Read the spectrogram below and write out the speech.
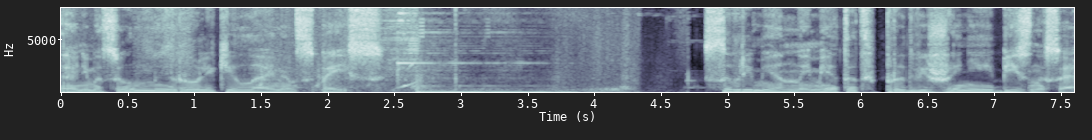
Анимационные ролики Line and Space. Современный метод продвижения бизнеса.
